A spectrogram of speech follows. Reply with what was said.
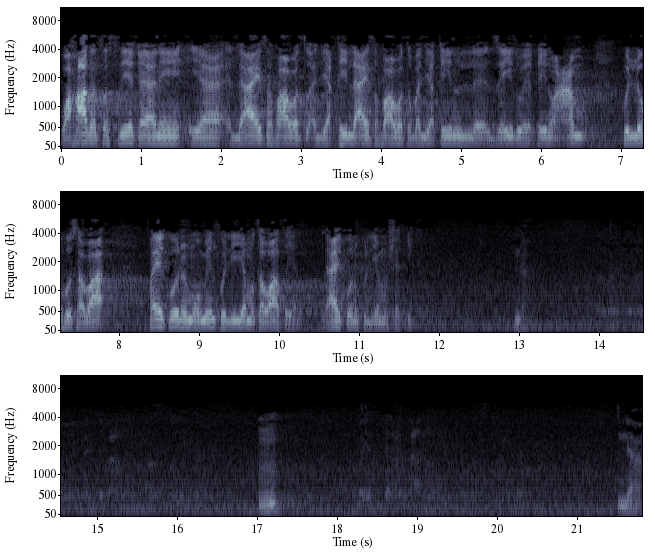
وهذا التصديق يعني لا يتفاوت اليقين لا يتفاوت بل يقين زيد ويقين عمرو كله سواء فيكون المؤمن كليا متواطيا لا يكون كليا مشككا. نعم. نعم.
